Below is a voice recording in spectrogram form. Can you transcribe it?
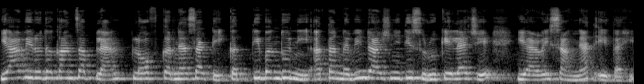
या विरोधकांचा प्लॅन फ्लॉप करण्यासाठी कत्ती बंधूंनी आता नवीन राजनीती सुरू केल्याचे यावेळी सांगण्यात येत आहे.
